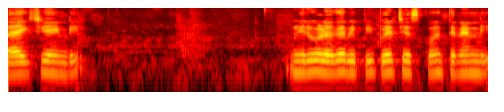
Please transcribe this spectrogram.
లైక్ చేయండి. మీరు కూడా ప్రిపేర్ చేసుకొని తినండి.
